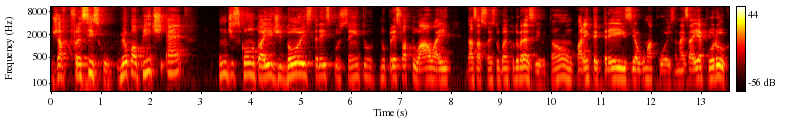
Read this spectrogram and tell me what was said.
Já, Francisco, meu palpite é um desconto aí de 2, 3% no preço atual aí das ações do Banco do Brasil. Então, 43 e alguma coisa, mas aí é puro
